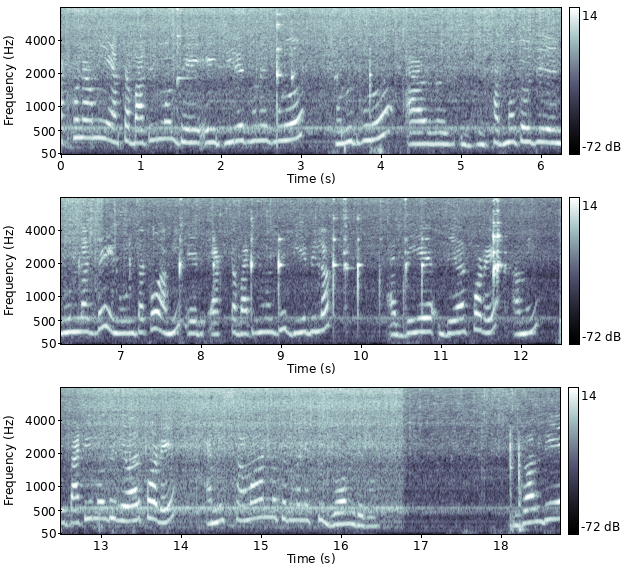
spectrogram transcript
এখন আমি একটা বাটির মধ্যে এই জিরে ধনে গুঁড়ো, হলুদ গুঁড়ো আর স্বাদ মতো যে নুন লাগবে, এই নুনটাকেও আমি এর একটা বাটির মধ্যে দিয়ে দিলাম। আর দিয়ে, দেওয়ার পরে আমি এই বাটির মধ্যে দেওয়ার পরে আমি সামান্য পরিমাণে একটু জল দেব। জল দিয়ে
